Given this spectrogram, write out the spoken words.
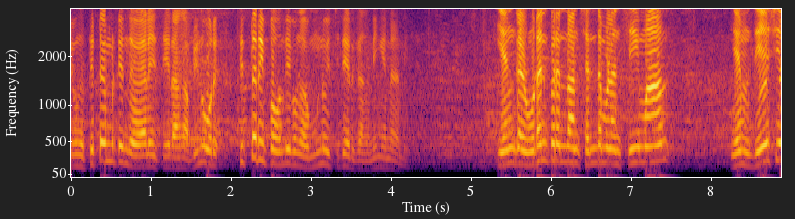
இவங்க திட்டமிட்டு இந்த வேலையை செய்றாங்க அப்படின்னு ஒரு சித்தரிப்பை வந்து இவங்க முன் வச்சுட்டே இருக்காங்க. நீங்க என்ன நினைக்கிறீங்க? எங்கள் உடன் பிறந்தான் செந்தமிழன் சீமான். எம் தேசிய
